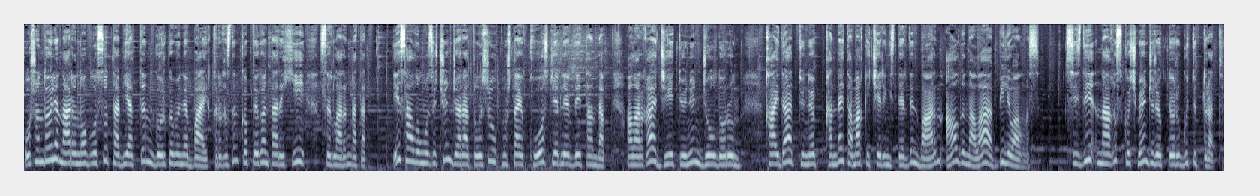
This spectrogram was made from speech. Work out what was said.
Ошондой эле нарын облусу табияттын көркөмүнө бай кыргыздын көптөгөн тарыхый сырларын катат эс алууңуз үчүн жаратылышы укмуштай кооз жерлерди тандап аларга жетүүнүн жолдорун кайда түнөп кандай тамак ичериңиздердин баарын алдын ала билип алыңыз. Сизди нагыз көчмөн жүрөктөр күтүп турат.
